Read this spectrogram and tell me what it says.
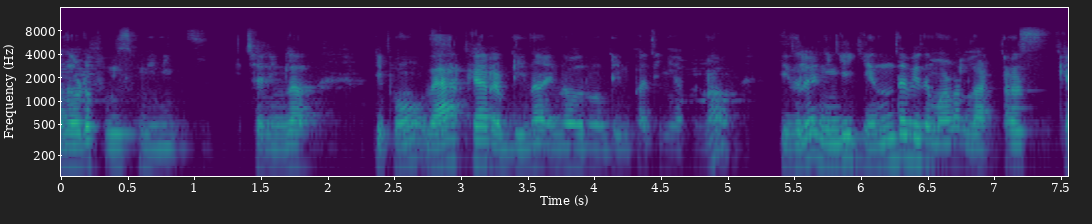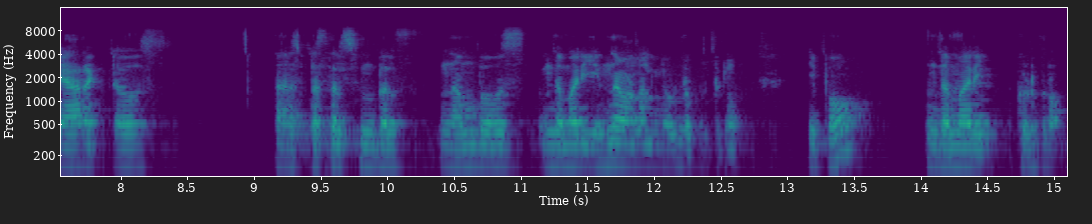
அதோட ஃபுல்ஸ் மீனிங் சரிங்களா? இப்போ வேர் கேர் அப்படின்னா என்ன வரும் அப்படின்னு பார்த்தீங்க அப்படின்னா இதில் நீங்கள் எந்த விதமான letters characters special symbols numbers இந்த மாதிரி என்ன வேணாலும் நீங்கள் உள்ள கொடுத்துக்கலாம். இப்போது இந்த மாதிரி கொடுக்குறோம்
